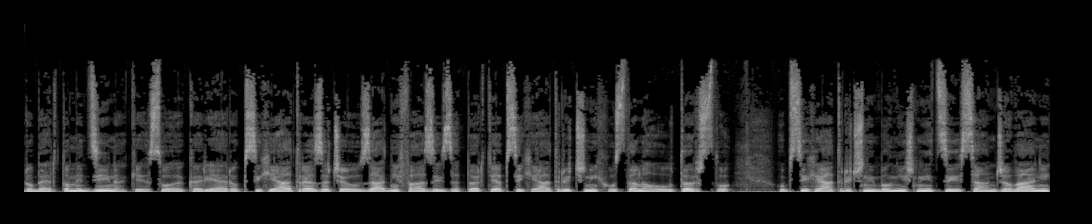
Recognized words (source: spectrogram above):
Roberto Medzina, ki je svojo kariero psihiatra začel v zadnji fazi zaprtja psihiatričnih ustanov v Trstu. V psihiatrični bolnišnici San Giovanni,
